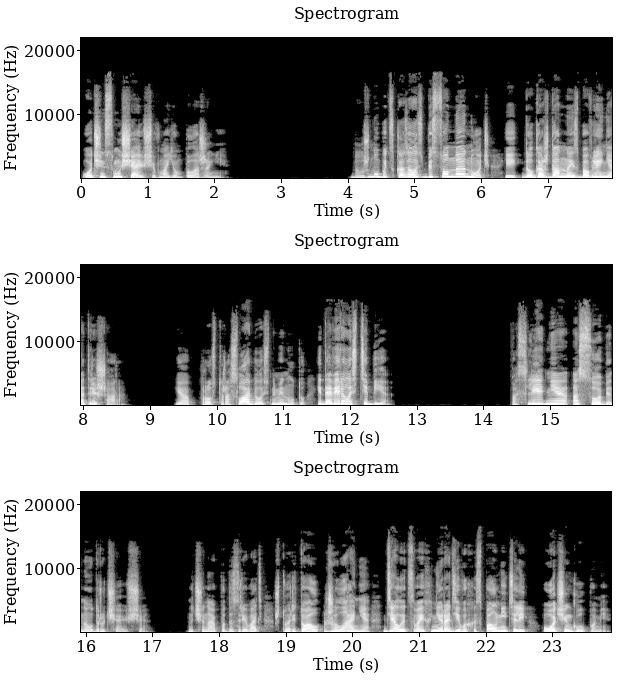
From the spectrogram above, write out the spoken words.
очень смущающе в моем положении. Должно быть, сказалась бессонная ночь и долгожданное избавление от Ришара. Я просто расслабилась на минуту и доверилась тебе. Последнее особенно удручающее. Начинаю подозревать, что ритуал желания делает своих нерадивых исполнителей очень глупыми.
